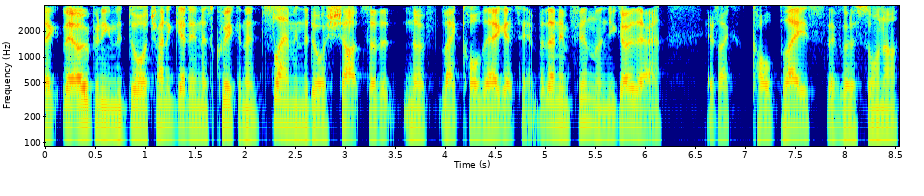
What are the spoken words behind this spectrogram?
they, they're opening the door, trying to get in as quick, and then slamming the door shut so that no like cold air gets in. But then in Finland, you go there and it's like a cold place. They've got a sauna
